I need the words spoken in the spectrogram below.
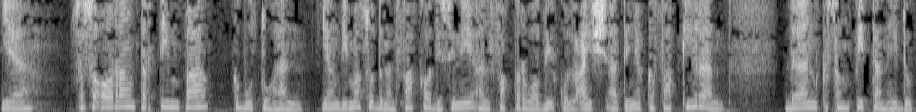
ya seseorang tertimpa kebutuhan. Yang dimaksud dengan faqah di sini al-faqr wa dhiqul aish artinya kefakiran dan kesempitan hidup.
